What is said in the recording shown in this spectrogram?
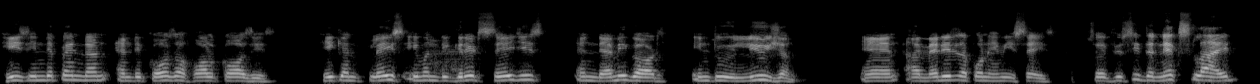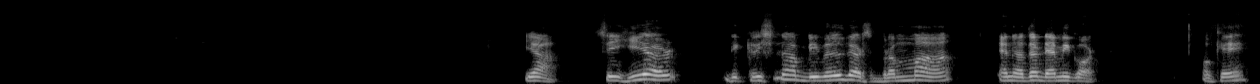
He is independent and the cause of all causes. He can place even the great sages and demigods into illusion. And I meditate upon him, he says. So if you see the next slide, yeah, see here, the Krishna bewilders Brahma and other demigod. Okay,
